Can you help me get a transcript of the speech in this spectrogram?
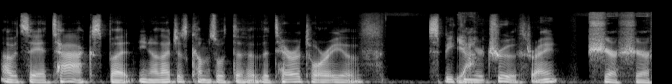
I would say, attacks, but you know that just comes with the the territory of speaking Yeah. your truth, right? Sure, sure.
